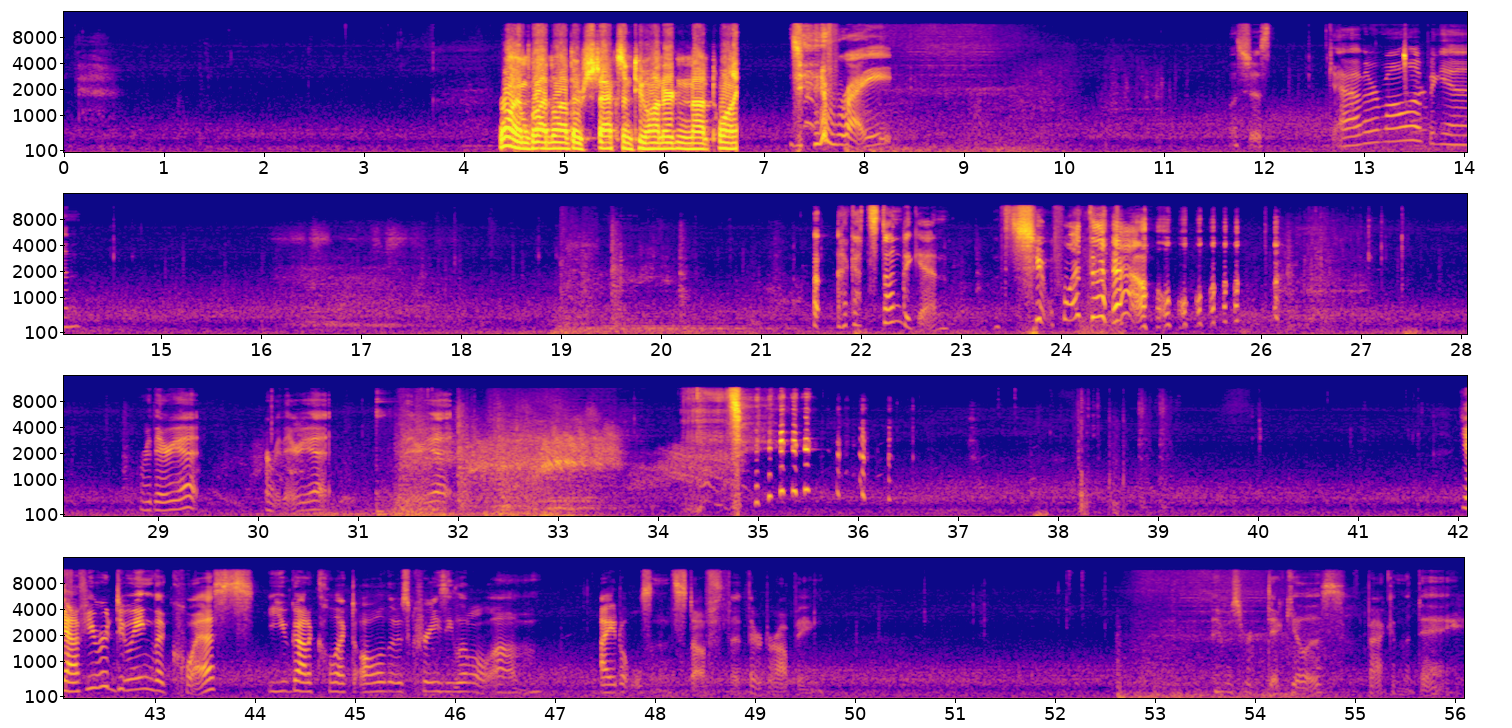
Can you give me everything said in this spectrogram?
Well, I'm glad there's stacks in 200 and not 20. right? Let's just gather them all up again. Uh, I got stunned again. What the hell? Are we there yet? Are we there yet? There yet? Yeah, if you were doing the quests, you gotta collect all of those crazy little um, idols and stuff that they're dropping. It was ridiculous back in the day.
